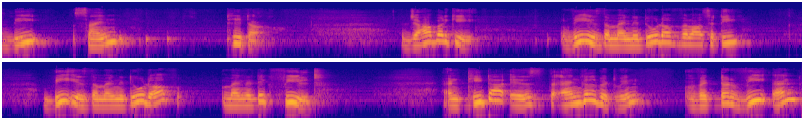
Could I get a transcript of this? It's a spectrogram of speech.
b sine theta जहाँ पर कि v is the magnitude of velocity b is the magnitude of magnetic field and theta is the angle between vector v and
